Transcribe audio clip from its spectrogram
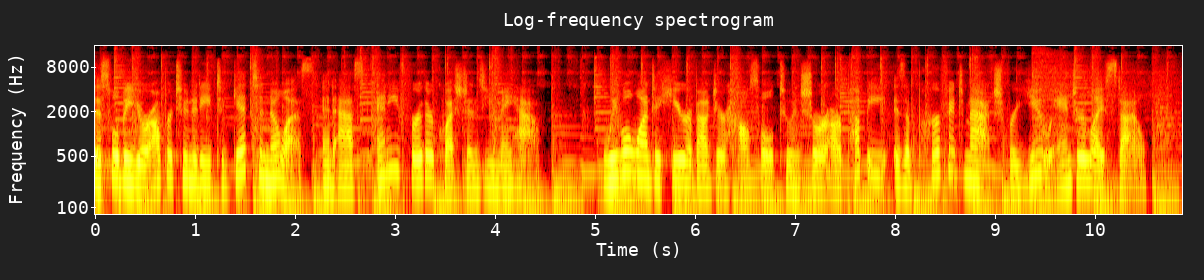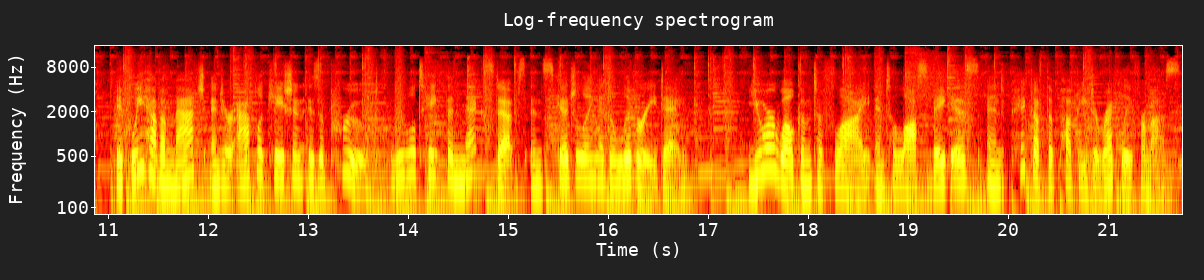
This will be your opportunity to get to know us and ask any further questions you may have. We will want to hear about your household to ensure our puppy is a perfect match for you and your lifestyle. If we have a match and your application is approved, we will take the next steps in scheduling a delivery day. You are welcome to fly into Las Vegas and pick up the puppy directly from us.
